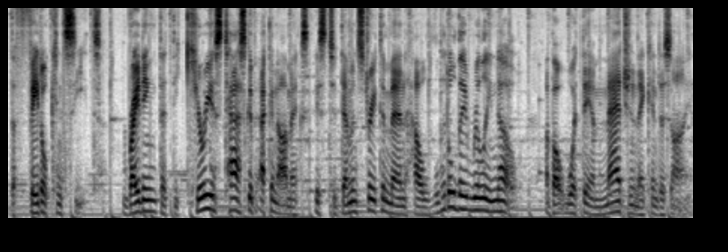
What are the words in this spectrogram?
the fatal conceit, writing that the curious task of economics is to demonstrate to men how little they really know about what they imagine they can design.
